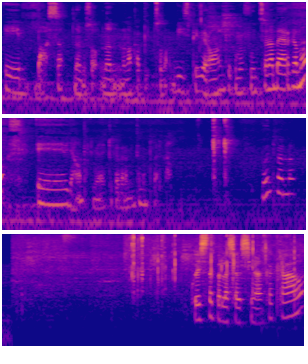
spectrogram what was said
E basta, non lo so, non, non, ho capito, insomma vi spiegherò anche come funziona Bergamo. E vediamo perché mi ha detto che è veramente molto bella. Buongiorno! Questa per la salsina al cacao.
